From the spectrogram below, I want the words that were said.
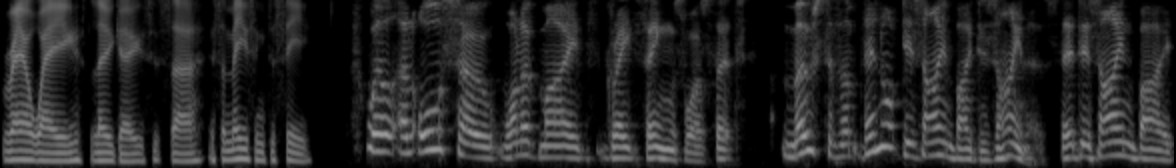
railway logos. It's uh, it's amazing to see. Well, and also one of my great things was that most of them they're not designed by designers. They're designed by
